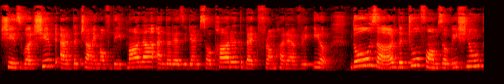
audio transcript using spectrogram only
She is worshipped at the time of Deepmala and the residents of Bharat beg from her every year. Those are the two forms of Vishnu.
